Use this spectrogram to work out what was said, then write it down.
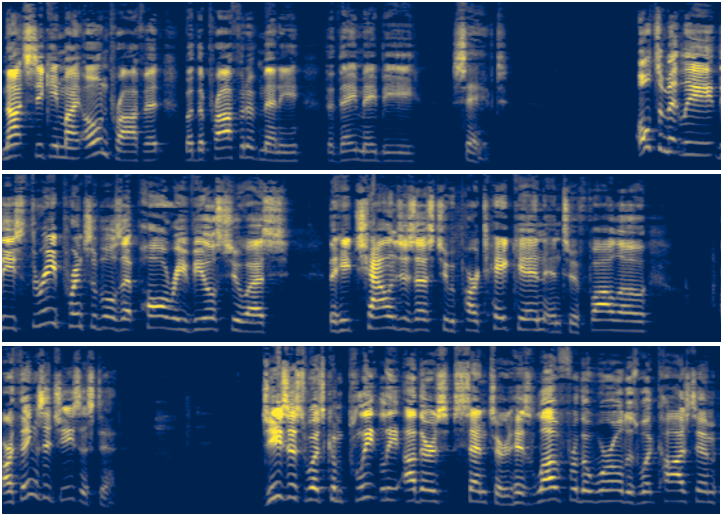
not seeking my own profit, but the profit of many, that they may be saved. Ultimately, these three principles that Paul reveals to us, that he challenges us to partake in and to follow, are things that Jesus did. Jesus was completely others centered. His love for the world is what caused him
